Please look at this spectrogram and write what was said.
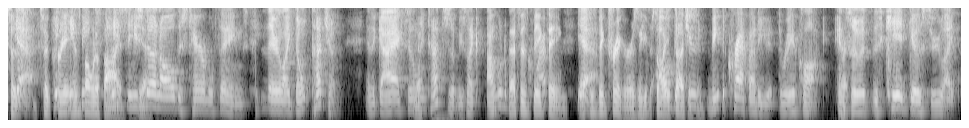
to yeah to create he his beats- bona fides. he's, he's yeah. done all these terrible things they're like don't touch him and the guy accidentally touches him he's like i'm gonna That's his the big thing. Yeah. That's his big trigger. Is if somebody I'll touches you- him. beat the crap out of you at three o'clock. And Right. so this kid goes through like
